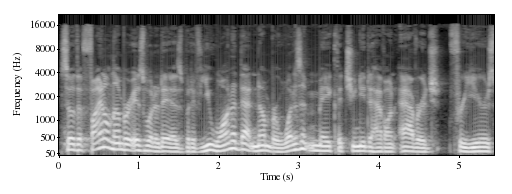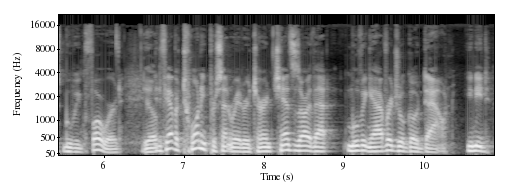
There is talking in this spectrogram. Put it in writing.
So the final number is what it is. But if you wanted that number, what does it make that you need to have on average for years moving forward? Yep. If you have a 20% rate of return, chances are that moving average will go down. You need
